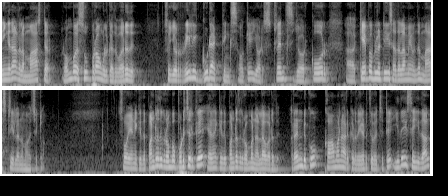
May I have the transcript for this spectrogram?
நீங்கள் தான் அதில் மாஸ்டர் ரொம்ப சூப்பராக உங்களுக்கு அது வருது so you're really good at things okay your strengths your core capabilities அதெல்லாமே வந்து மாஸ்ட்ரியில் நம்ம வச்சுக்கலாம். ஸோ எனக்கு இது பண்ணுறதுக்கு ரொம்ப பிடிச்சிருக்கு. எனக்கு இது பண்ணுறதுக்கு ரொம்ப நல்லா வருது. ரெண்டுக்கும் காமனாக இருக்கிறத எடுத்து வச்சுட்டு இதை செய்தால்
